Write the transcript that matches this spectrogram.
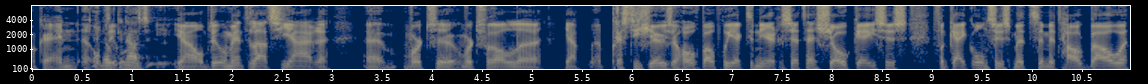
Oké, okay, en, uh, op, dit, ja, op dit moment, de laatste jaren, uh, wordt, uh, wordt vooral ja, prestigieuze hoogbouwprojecten neergezet. Hè? Showcases van kijk, ons is met, met hout bouwen.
